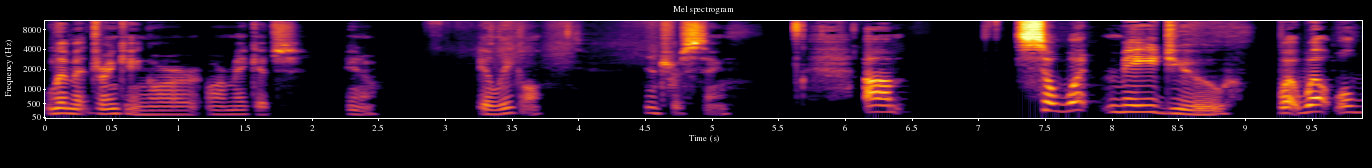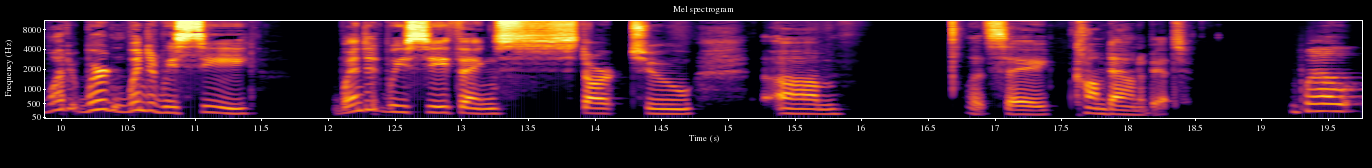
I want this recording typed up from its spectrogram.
limit drinking or or make it, you know, illegal. Interesting. Um, so what made you? Well, well, well, what? Where? When did we see? When did we see things start to? Um, let's say, calm down a bit? Well,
